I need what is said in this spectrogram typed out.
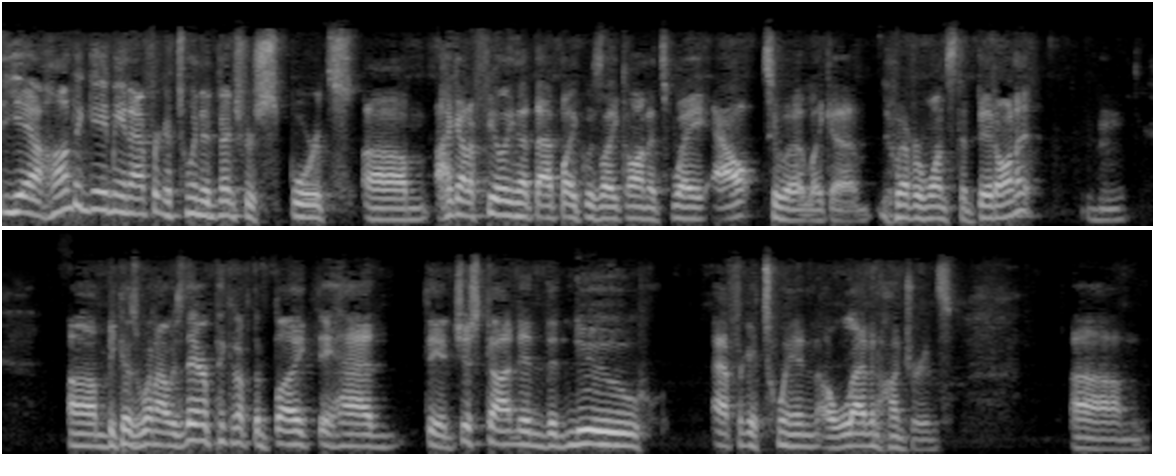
yeah, Honda gave me an Africa Twin Adventure Sports. Um, I got a feeling that that bike was like on its way out to a like a whoever wants to bid on it. Mm-hmm. Um, because when I was there picking up the bike, they had they had just gotten in the new Africa Twin 1100s, um,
